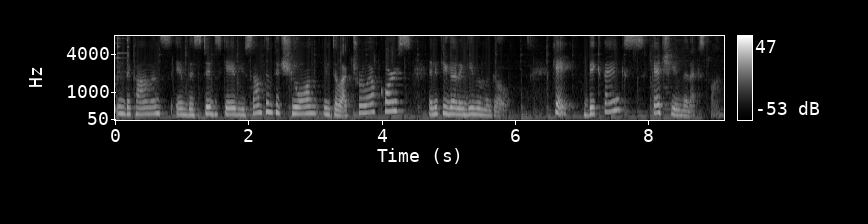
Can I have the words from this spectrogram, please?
in the comments if these tips gave you something to chew on intellectually, of course, and if you're gonna give them a go. Okay, big thanks, catch you in the next one.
